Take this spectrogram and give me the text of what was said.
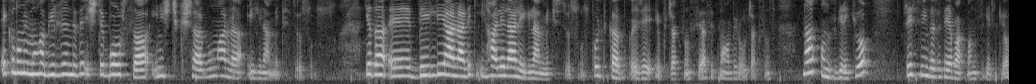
Ekonomi muhabirlerinde de işte borsa, iniş çıkışlar bunlarla ilgilenmek istiyorsunuz. Ya da e, belli yerlerdeki ihalelerle ilgilenmek istiyorsunuz. Politika haberi yapacaksınız, siyaset muhabiri olacaksınız. Ne yapmanız gerekiyor? Resmi gazeteye bakmanız gerekiyor.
